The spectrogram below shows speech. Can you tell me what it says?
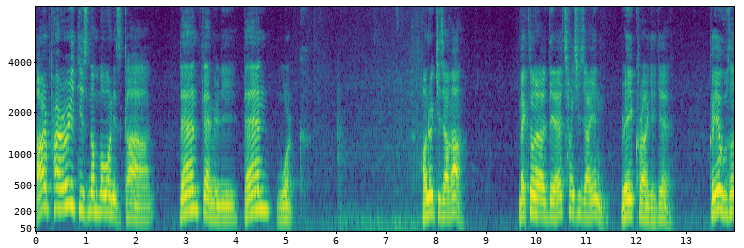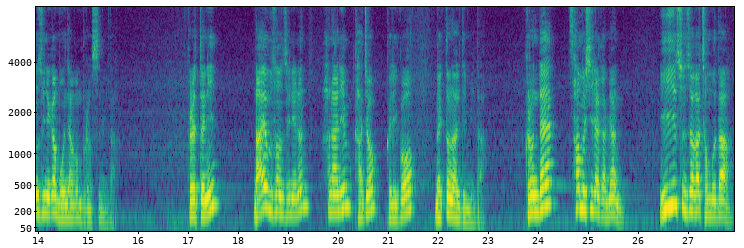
Our priorities number one is God, then family, then work. 어느 기자가 맥도날드의 창시자인 레이 크락에게 그의 우선순위가 뭐냐고 물었습니다. 그랬더니 나의 우선순위는 하나님, 가족, 그리고 맥도날드입니다. 그런데 사무실에 가면 이 순서가 전부 다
